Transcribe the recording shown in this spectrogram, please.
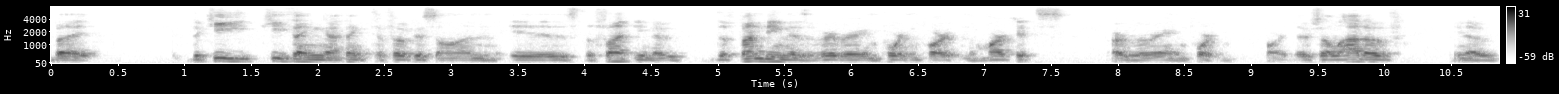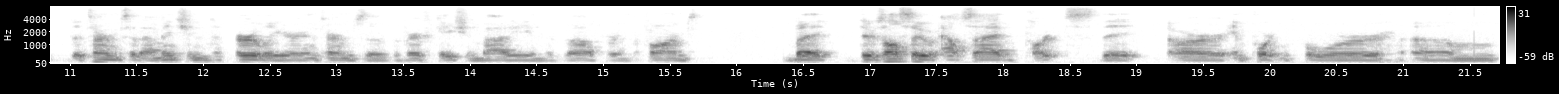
but the key key thing I think to focus on is the fund. You know, the funding is a very very important part, and the markets are a very important part. There's a lot of you know the terms that I mentioned earlier in terms of the verification body and the developer and the farms, but there's also outside parts that are important for um,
